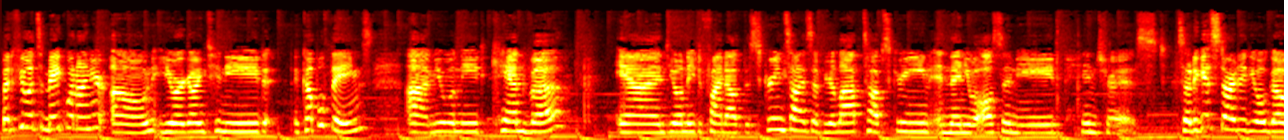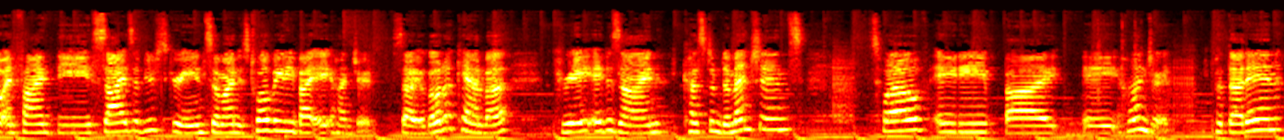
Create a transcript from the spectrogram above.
But if you want to make one on your own, you are going to need a couple things. Um, you will need Canva, and you'll need to find out the screen size of your laptop screen and then you will also need Pinterest. So to get started you'll go and find the size of your screen. So mine is 1280 by 800. So you'll go to Canva, create a design, custom dimensions, 1280 by 800. Put that in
